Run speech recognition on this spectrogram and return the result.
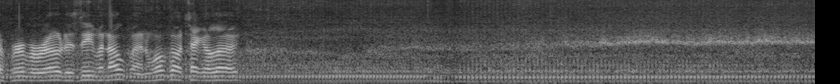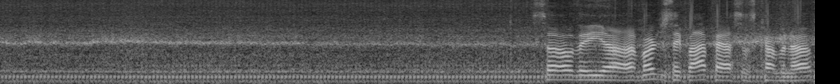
If River Road is even open. We'll go take a look. So the uh, emergency bypass is coming up.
